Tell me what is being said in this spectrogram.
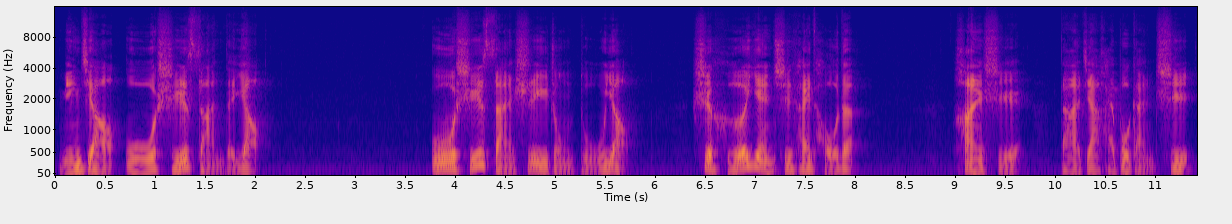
名叫五石散的药。五石散是一种毒药，是何晏吃开头的。汉时大家还不敢吃，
